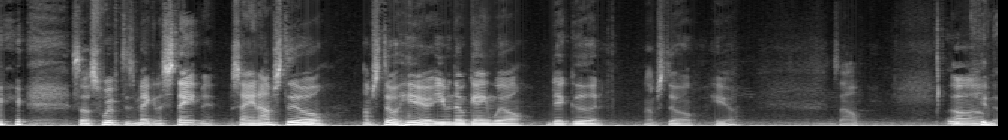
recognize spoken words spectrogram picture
so Swift is making a statement saying, "I'm still, I'm still here, even though Gainwell did good. I'm still here." So Um,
